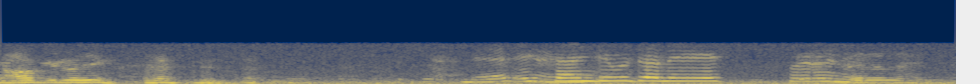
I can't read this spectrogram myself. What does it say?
ભાવ છે? એક સેન્ટીમીટર ને એક ફેરનહીટ.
